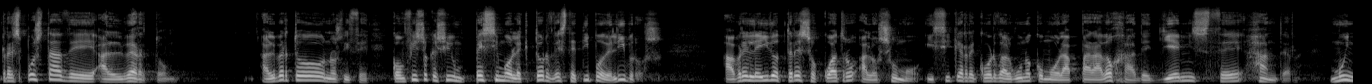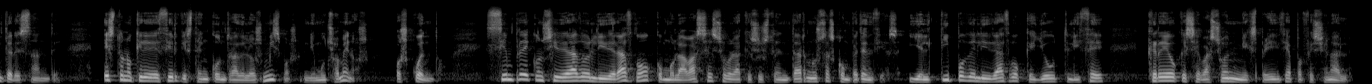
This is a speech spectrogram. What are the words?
Respuesta de Alberto. Alberto nos dice, confieso que soy un pésimo lector de este tipo de libros. Habré leído tres o cuatro a lo sumo, y sí que recuerdo alguno como La paradoja de James C. Hunter. Muy interesante. Esto no quiere decir que esté en contra de los mismos, ni mucho menos. Os cuento. Siempre he considerado el liderazgo como la base sobre la que sustentar nuestras competencias, y el tipo de liderazgo que yo utilicé creo que se basó en mi experiencia profesional,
